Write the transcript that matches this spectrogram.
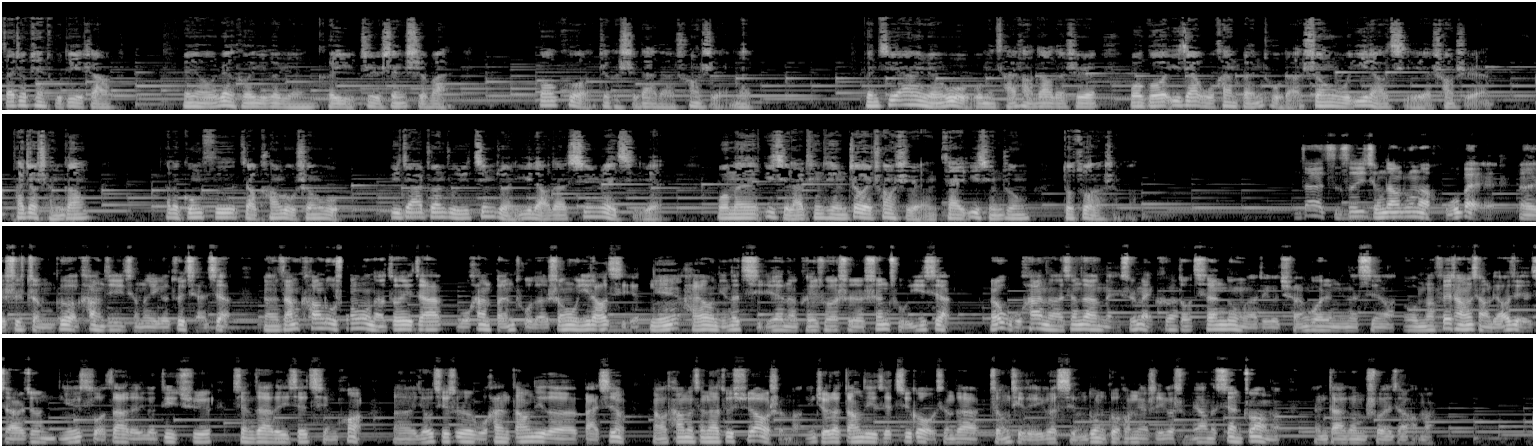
在这片土地上，没有任何一个人可以置身事外，包括这个时代的创始人们。本期安问人物，我们采访到的是我国一家武汉本土的生物医疗企业创始人，他叫陈刚，他的公司叫康路生物，一家专注于精准医疗的新锐企业。我们一起来听听这位创始人在疫情中都做了什么。在此次疫情当中呢，湖北呃是整个抗击疫情的一个最前线。嗯，咱们康路生物呢，作为一家武汉本土的生物医疗企业，您还有您的企业呢，可以说是身处一线。而武汉呢，现在每时每刻都牵动了这个全国人民的心啊。我们非常想了解一下，就是您所在的这个地区现在的一些情况，呃，尤其是武汉当地的百姓。然后他们现在最需要什么？您觉得当地一些机构现在整体的一个行动各方面是一个什么样的现状呢？您大概跟我们说一下好吗？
